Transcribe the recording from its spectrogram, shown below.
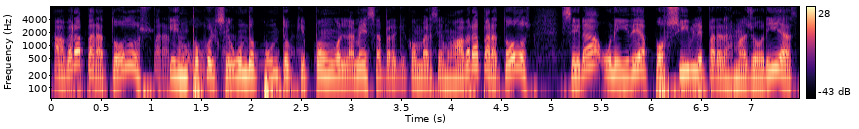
¿habrá para todos? que es un poco el segundo punto que pongo en la mesa para que conversemos. ¿Habrá para todos? ¿Será una idea posible para las mayorías?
